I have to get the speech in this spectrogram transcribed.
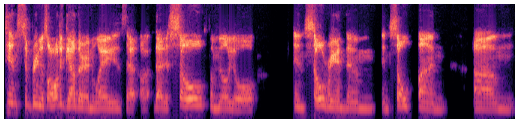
tends to bring us all together in ways that uh, that is so familial and so random and so fun um,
